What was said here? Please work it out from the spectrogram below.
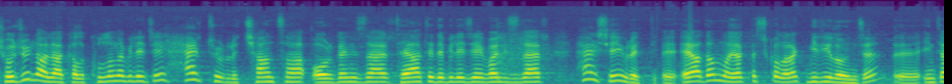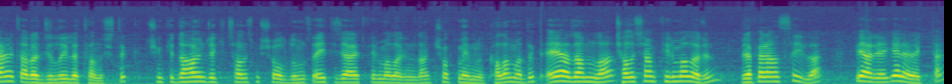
çocuğuyla alakalı kullanabileceği her türlü çanta, organizer, seyahat edebileceği valizler, her şeyi ürettik. E, E-Adam'la yaklaşık olarak bir yıl önce e, internet aracılığıyla tanıştık. Çünkü daha önceki çalışmış olduğumuz e-ticaret firmalarından çok memnun kalamadık. E-Adam'la çalışan firmaların referansıyla bir araya gelerekten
